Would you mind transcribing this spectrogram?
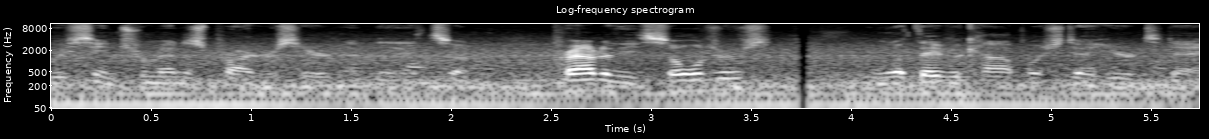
We've seen tremendous progress here. And it's um, proud of these soldiers and what they've accomplished here today.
